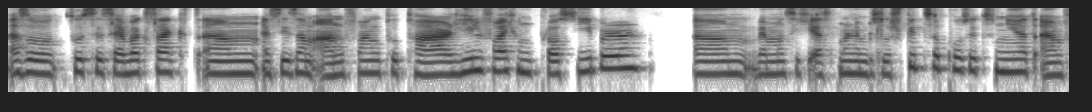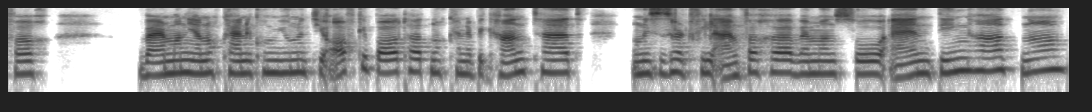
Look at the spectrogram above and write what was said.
Also du hast ja selber gesagt, ähm, es ist am Anfang total hilfreich und plausibel, ähm, wenn man sich erstmal ein bisschen spitzer positioniert, einfach weil man ja noch keine Community aufgebaut hat, noch keine Bekanntheit. Und es ist halt viel einfacher, wenn man so ein Ding hat ne?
